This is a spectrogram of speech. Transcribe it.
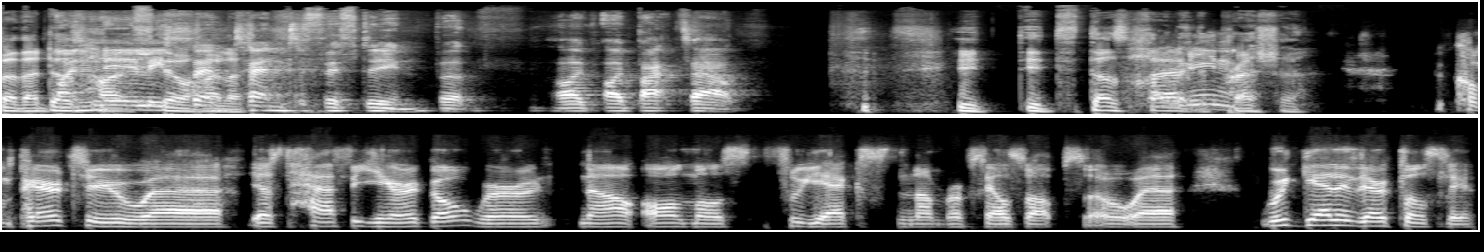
But that does I nearly still said highlight. ten to fifteen, but I, I backed out. it, it does highlight I mean, the pressure. Compared to uh, just half a year ago, we're now almost 3x the number of sales up. So uh, we're getting there closely.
